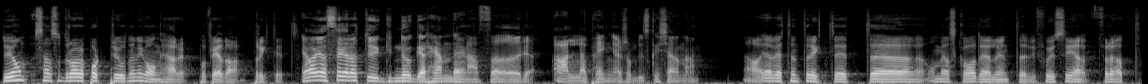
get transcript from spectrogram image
Du John, sen så drar rapportperioden igång här på fredag på riktigt. Ja, jag ser att du gnuggar händerna för alla pengar som du ska tjäna. Ja, jag vet inte riktigt eh, om jag ska det eller inte. Vi får ju se. För att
